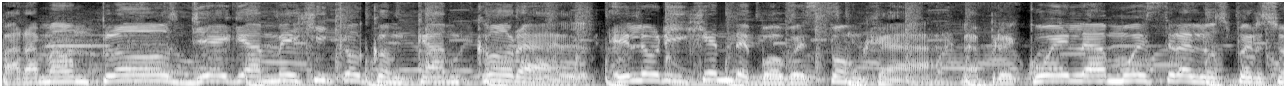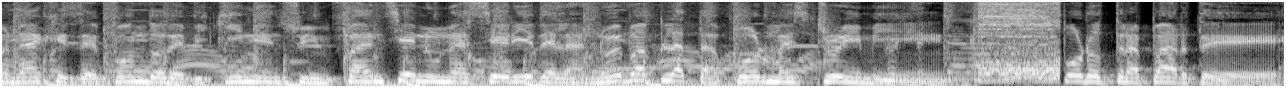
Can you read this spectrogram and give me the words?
Paramount Plus llega a México con Camp Coral, el origen de Bob Esponja. La precuela muestra a los personajes de fondo de bikini en su infancia en una serie de la nueva plataforma streaming. Por otra parte,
